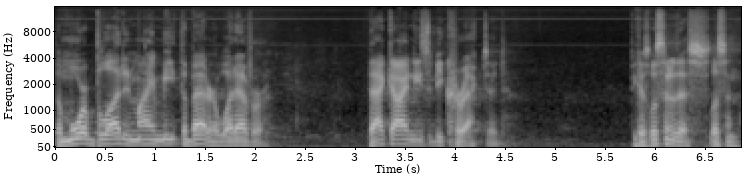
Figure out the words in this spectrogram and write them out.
the more blood in my meat, the better, whatever. That guy needs to be corrected. Because listen to this listen.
